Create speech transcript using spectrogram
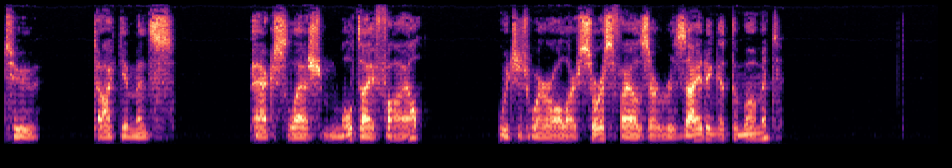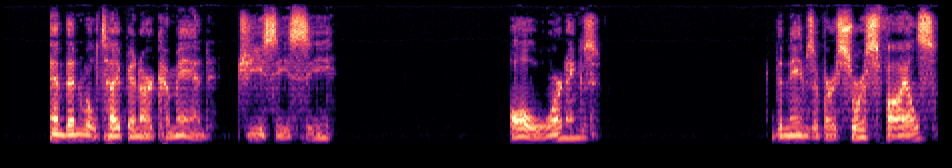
to documents backslash multifile, which is where all our source files are residing at the moment and then we'll type in our command gcc all warnings, the names of our source files,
